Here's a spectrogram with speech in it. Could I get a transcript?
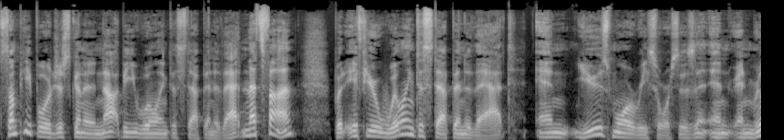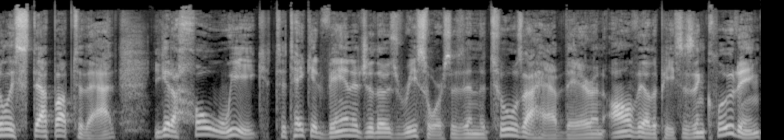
some people are just going to not be willing to step into that, and that's fine. But if you're willing to step into that and use more resources and, and, and, really step up to that, you get a whole week to take advantage of those resources and the tools I have there and all the other pieces, including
